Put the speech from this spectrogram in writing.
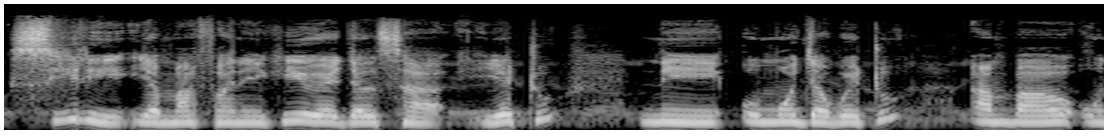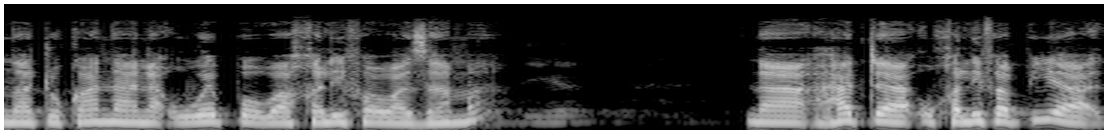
siri ya mafanikio ya jalsa yetu ni umoja wetu ambao unatokana na uwepo wa khalifa wa zama na hata ukhalifa pia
